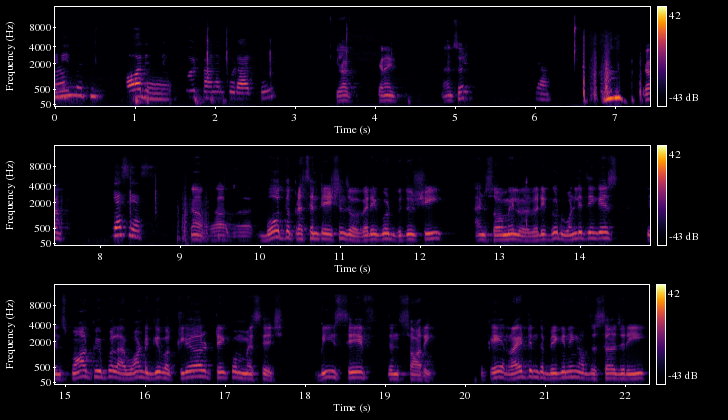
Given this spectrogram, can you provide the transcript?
Any, or the third panel could add to? Yeah, can I answer? Yeah. yeah. Yes, yes. No, uh, uh, both the presentations were very good. Vidushi and Saumil were very good. Only thing is, in small people, I want to give a clear take-home message. Be safe, then sorry. Okay, right in the beginning of the surgery,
